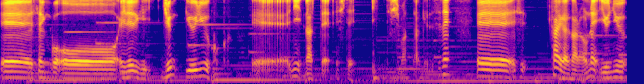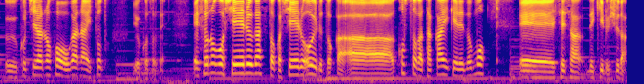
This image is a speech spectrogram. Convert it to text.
えー、戦後、エネルギー準輸入国、えー、になってしていってしまったわけですね。え、海外からのね、輸入、こちらの方がないとということで、えその後、シェールガスとかシェールオイルとか、コストが高いけれども、えー、生産できる手段、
